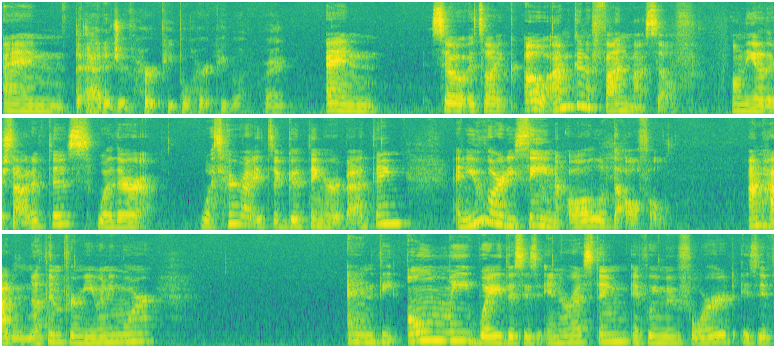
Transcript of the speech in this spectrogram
And The adage of hurt people hurt people, right? and so it's like, oh, I'm gonna find myself on the other side of this, whether whether it's a good thing or a bad thing. And you've already seen all of the awful. I'm hiding nothing from you anymore. And the only way this is interesting if we move forward is if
